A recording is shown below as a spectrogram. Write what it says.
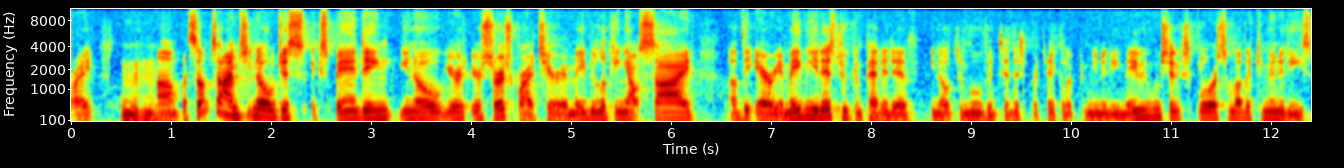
right? Mm-hmm. um, but sometimes you know just expanding you know your your search criteria maybe looking outside of the area. Maybe it is too competitive you know to move into this particular community. Maybe we should explore some other communities.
